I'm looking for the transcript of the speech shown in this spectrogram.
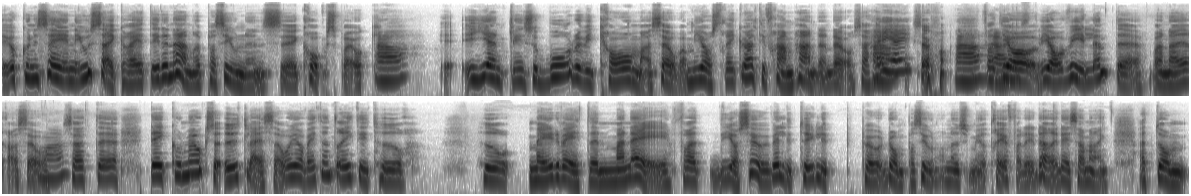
jag kunde se en osäkerhet i den andra personens eh, kroppsspråk. Ja. Egentligen så borde vi krama så, va? men jag sträcker alltid fram handen då, så hej Ja. hej så. ja, För att ja, jag, jag vill inte vara nära så. Nej. Så att eh, det kunde man också utläsa och jag vet inte riktigt hur, hur medveten man är. För att jag såg väldigt tydligt på de personer nu som jag träffade där i det sammanhanget, att de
